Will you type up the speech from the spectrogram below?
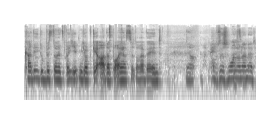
Kadi, du bist doch jetzt bei jedem JGA dabei, hast du doch erwähnt. Ja, ob sie es wollen oder nicht.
